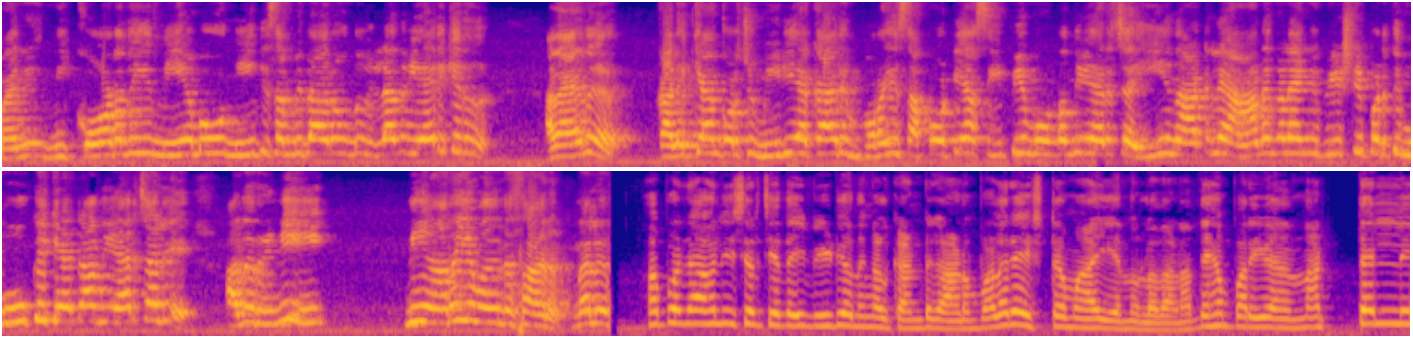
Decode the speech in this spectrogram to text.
മനു നീ കോടതി നിയമവും നീതി സംവിധാനവും ഒന്നും ഇല്ലാന്ന് വിചാരിക്കരുത്. അതായത് കളിക്കാൻ കുറച്ച് മീഡിയക്കാരും പുറകെ സപ്പോർട്ട് ചെയ്യാൻ സി പി എം ഉണ്ടെന്ന് വിചാരിച്ച ഈ നാട്ടിലെ ആണുങ്ങളെ അങ്ങ് ഭീഷണിപ്പെടുത്തി മൂക്ക് കേട്ടാന്ന് വിചാരിച്ചാലേ അത് റിനി നീ അറിയും അതിന്റെ സാധനം. എന്നാലും അപ്പോൾ രാഹുൽ ഈശ്വർ ചെയ്ത ഈ വീഡിയോ നിങ്ങൾ കണ്ടു കാണും. വളരെ ഇഷ്ടമായി എന്നുള്ളതാണ്. അദ്ദേഹം പറയുക നട്ടെല്ല്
